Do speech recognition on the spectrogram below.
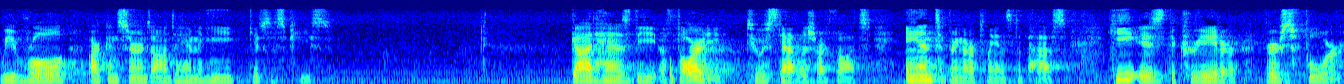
We roll our concerns onto Him, and He gives us peace. God has the authority to establish our thoughts and to bring our plans to pass. He is the creator. Verse 4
